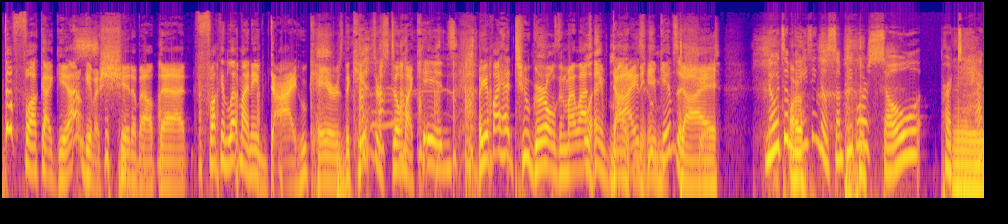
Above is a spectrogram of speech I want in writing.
The fuck I get? I don't give a shit about that. Fucking let my name die. Who cares? The kids are still my kids. Like if I had two girls and my last Let name my dies, who name gives a shit? no, it's amazing though. Some people are so protective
